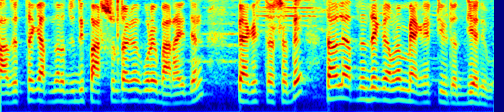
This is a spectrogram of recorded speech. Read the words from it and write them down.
বাজেট থাকে, আপনারা যদি পাঁচশো টাকা করে বাড়াই দেন প্যাকেজটার সাথে, তাহলে আপনাদেরকে আমরা ম্যাগনেট টিউটার দিয়ে দেবো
